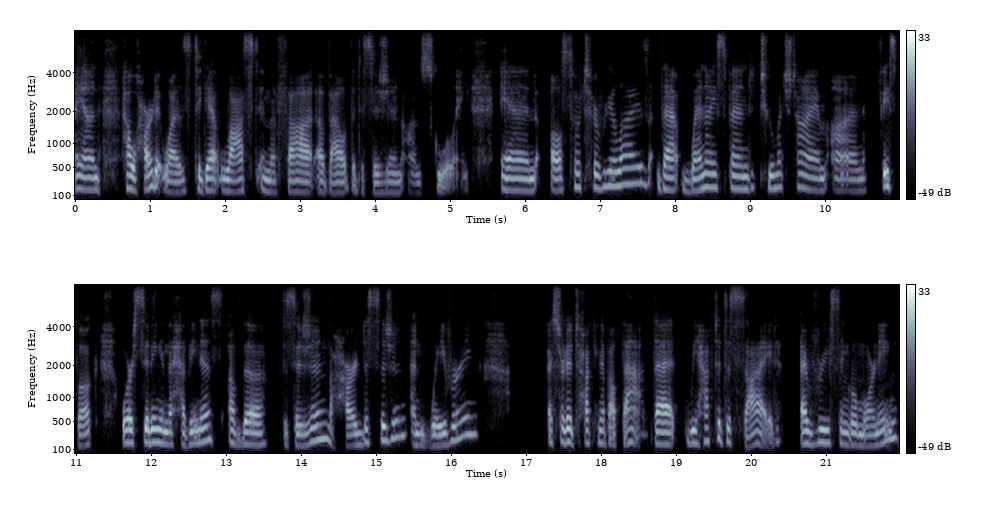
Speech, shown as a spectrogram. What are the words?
And how hard it was to get lost in the thought about the decision on schooling. And also to realize that when I spend too much time on Facebook or sitting in the heaviness of the decision, the hard decision, and wavering, I started talking about that, that we have to decide every single morning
